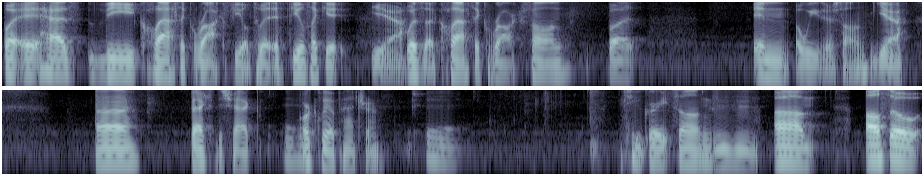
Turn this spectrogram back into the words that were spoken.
But it has the classic rock feel to it. It feels like it Yeah. was a classic rock song, but in a Weezer song. Yeah. Uh, back to the shack. or Cleopatra. Two great songs. Mm-hmm. Um, also,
